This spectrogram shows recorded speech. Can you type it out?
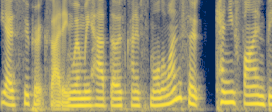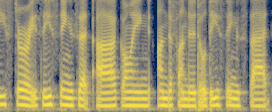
yeah, is super exciting when we have those kind of smaller ones. So can you find these stories, these things that are going underfunded or these things that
